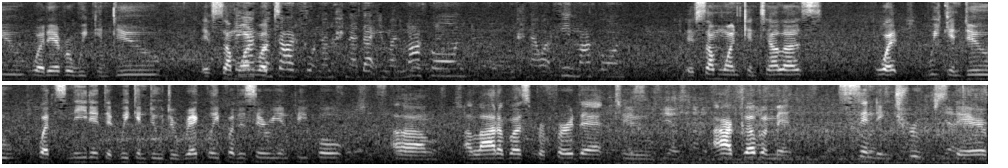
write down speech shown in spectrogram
you, whatever we can do. If someone بدي wants, تعرفوا إنه نحن دائما معكم ونحن واقفين معكم. if someone can tell us what we can do, what's needed that we can do directly for the Syrian people, um, a lot of us prefer that to our government sending troops there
